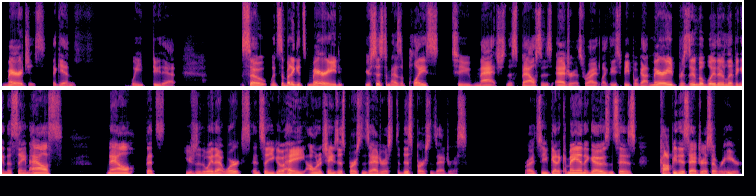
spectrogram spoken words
marriages. Again, we do that. So when somebody gets married, your system has a place to match the spouse's address, right? Like these people got married, presumably they're living in the same house now. That's usually the way that works. And so you go, hey, I want to change this person's address to this person's address right? So you've got a command that goes and says, copy this address over here,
